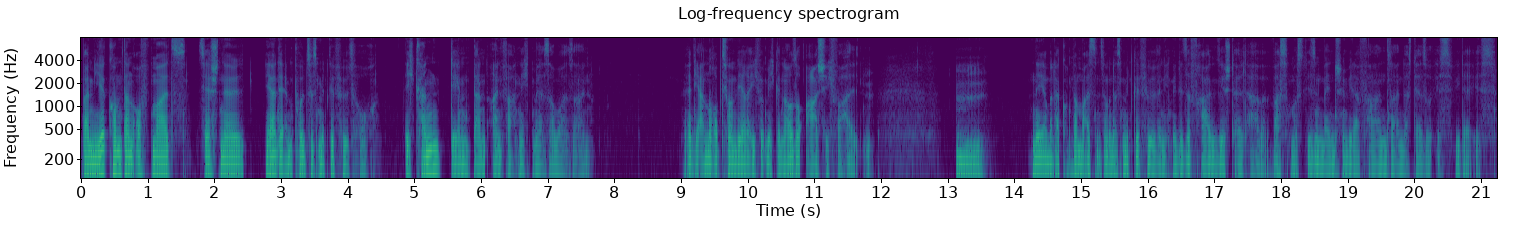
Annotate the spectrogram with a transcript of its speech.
Bei mir kommt dann oftmals sehr schnell ja, der Impuls des Mitgefühls hoch. Ich kann dem dann einfach nicht mehr sauer sein. Ja, die andere Option wäre, ich würde mich genauso arschig verhalten. Hm. Nee, aber da kommt dann meistens immer das Mitgefühl, wenn ich mir diese Frage gestellt habe. Was muss diesem Menschen widerfahren sein, dass der so ist, wie der ist?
